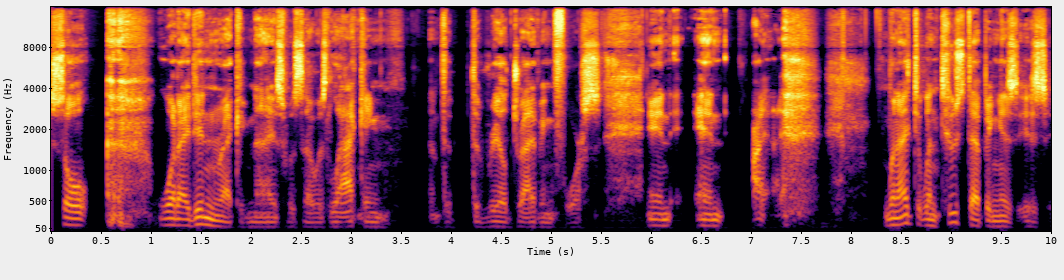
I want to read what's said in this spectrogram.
So, what I didn't recognize was I was lacking the, the real driving force, and and I. When I when two stepping is is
